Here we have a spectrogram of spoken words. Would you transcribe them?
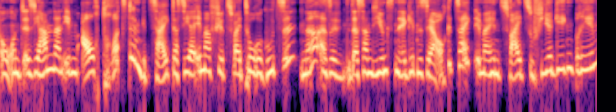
und äh, sie haben dann eben auch trotzdem gezeigt, dass sie ja immer für zwei Tore gut sind. Ne? Also das haben die jüngsten Ergebnisse ja auch gezeigt. Immerhin 2 zu 4 gegen Bremen,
